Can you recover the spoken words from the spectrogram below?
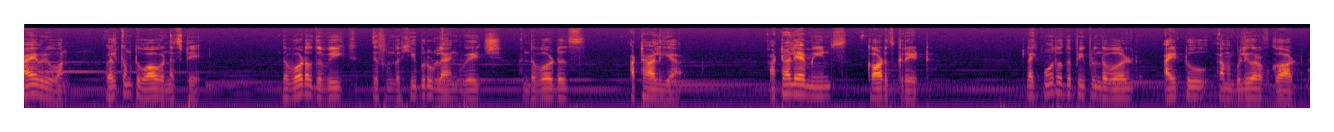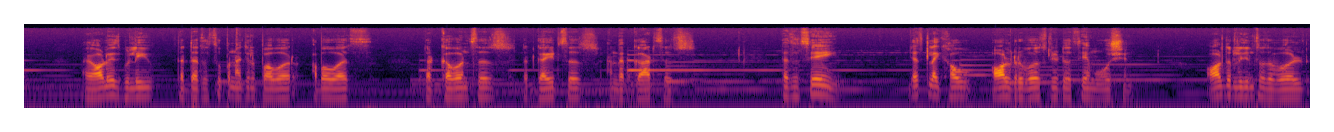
Hi everyone, welcome to Wow Wednesday. The word of the week is from the Hebrew language and the word is Atalia. Atalia means God is great. Like most of the people in the world, I too am a believer of God. I always believe that there is a supernatural power above us that governs us, that guides us, and that guards us. There's a saying, just like how all rivers lead to the same ocean, all the religions of the world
